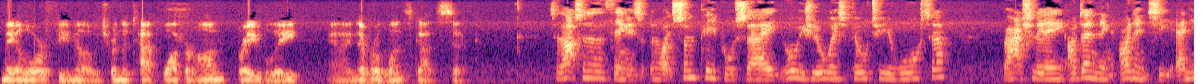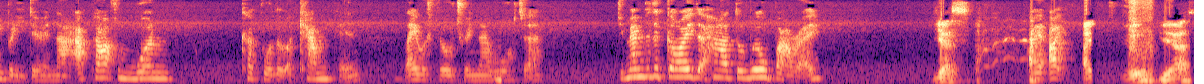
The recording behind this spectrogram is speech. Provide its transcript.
male or female, I would turn the tap water on bravely, and I never once got sick. So that's another thing is like some people say, oh, you should always filter your water, but actually, I don't think I didn't see anybody doing that apart from one couple that were camping. They were filtering their water. Do you remember the guy that had the wheelbarrow? Yes, I, I I do. Yes.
